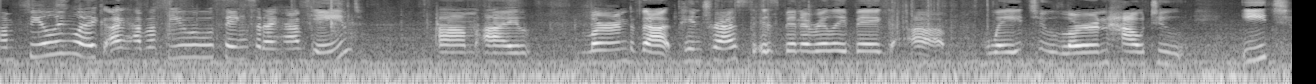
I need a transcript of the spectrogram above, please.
I'm feeling like I have a few things that I have gained. Um, I learned that Pinterest has been a really big um, way to learn how to eat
